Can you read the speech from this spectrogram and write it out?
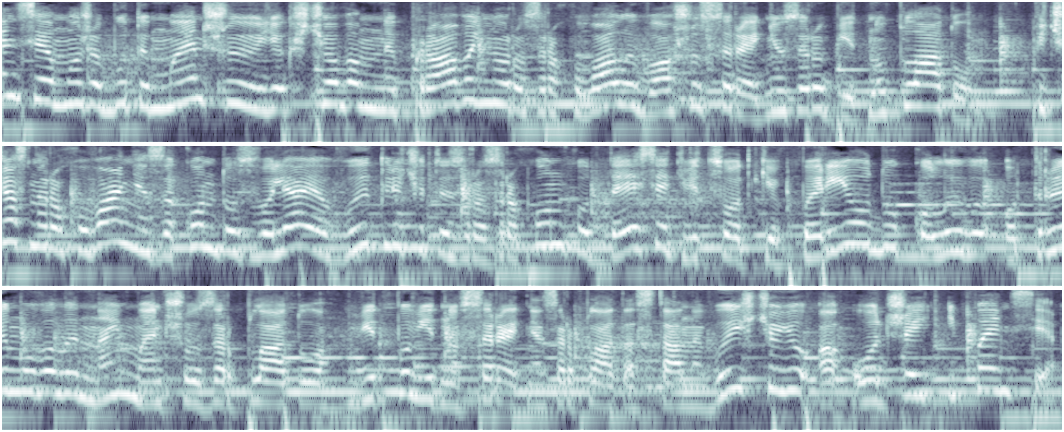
Пенсія може бути меншою, якщо вам неправильно розрахували вашу середню заробітну плату. Під час нарахування закон дозволяє виключити з розрахунку 10% періоду, коли ви отримували найменшу зарплату. Відповідно, середня зарплата стане вищою, а отже, і пенсія.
